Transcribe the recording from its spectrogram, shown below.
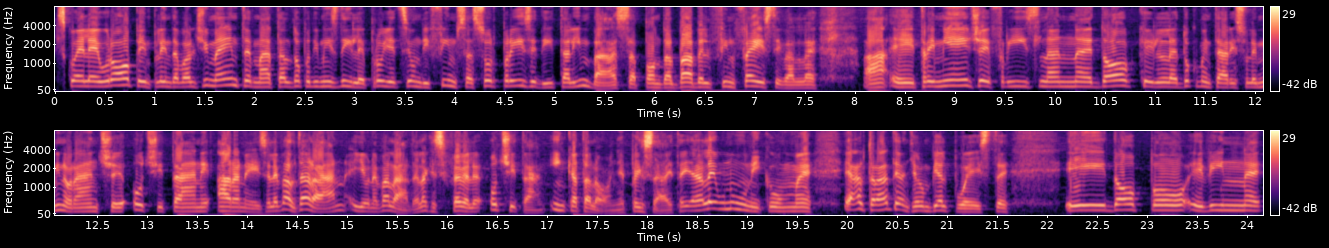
scuole Europa in plena avvolgimento ma tal dopo di misdì proiezioni di film a sorprese di Italin Bass appunto al Babel Film Festival. A eh, Tremiege, Friesland, Doc, il documentario sulle minoranze occitane aranese, le Val d'Aran e io ne valade, la che si fa le occitane in Catalogna, pensate, è un unicum e altre anche un bel pueste. E dopo e vin e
